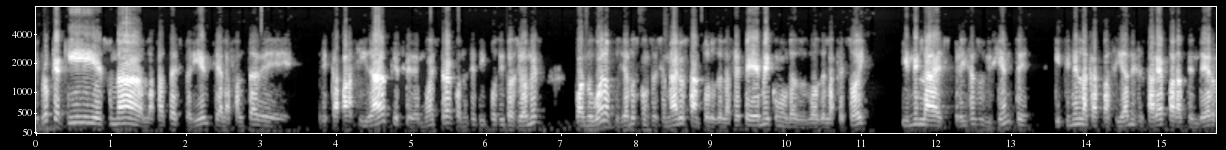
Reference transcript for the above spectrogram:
Yo creo que aquí es una la falta de experiencia, la falta de, capacidad que se demuestra con este tipo de situaciones, cuando, bueno, pues ya los concesionarios, tanto los de la CPM como los, los de la FESOI, tienen la experiencia suficiente y tienen la capacidad necesaria para atender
